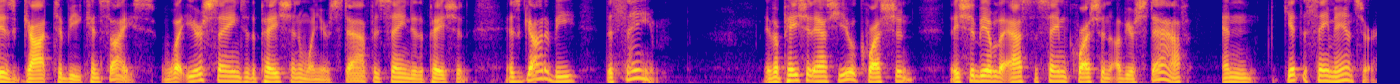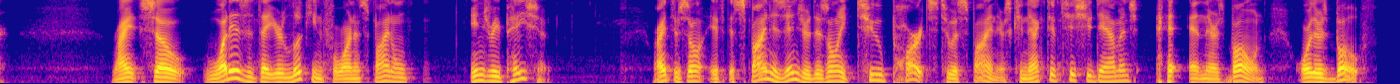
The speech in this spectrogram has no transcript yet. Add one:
is got to be concise. What you're saying to the patient, when your staff is saying to the patient, has got to be the same. If a patient asks you a question, they should be able to ask the same question of your staff and get the same answer. Right? So, what is it that you're looking for in a spinal injury patient? Right? There's only, if the spine is injured, there's only two parts to a spine. There's connective tissue damage and there's bone, or there's both.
